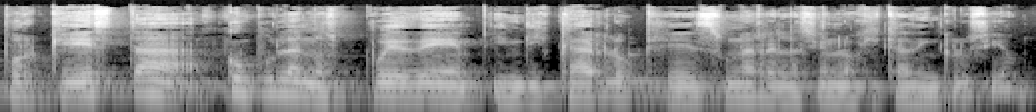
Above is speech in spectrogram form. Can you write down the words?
porque esta cúpula nos puede indicar lo que es una relación lógica de inclusión.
